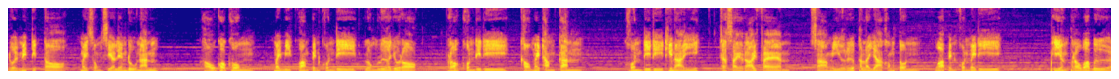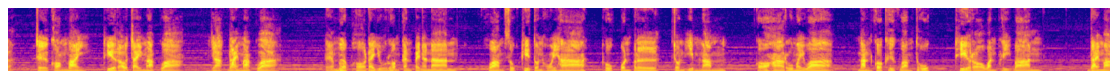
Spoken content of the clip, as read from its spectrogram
โดยไม่ติดต่อไม่ส่งเสียเลี้ยงดูนั้น เขาก็คง ไม่มีความเป็นคนดีลงเหลืออยู่หรอก เพราะคนดีๆ เขาไม่ทำกัน คนดีๆ ที่ไหนจะใส่ร้ายแฟน สามีหรือภรรยาของตนว่าเป็นคนไม่ดี เพียงเพราะว่าเบื่อเจอของใหม่ที่เร้าใจมากกว่า อยากได้มากกว่า แต่เมื่อพอได้อยู่ร่วมกันไปนานๆความสุขที่ตนโหยหา ถูกปนเปื้อจนอิ่มหนำก็หารู้ไม่ว่า นั่นก็คือความทุกข์ที่รอวันผลิบาน ได้มา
